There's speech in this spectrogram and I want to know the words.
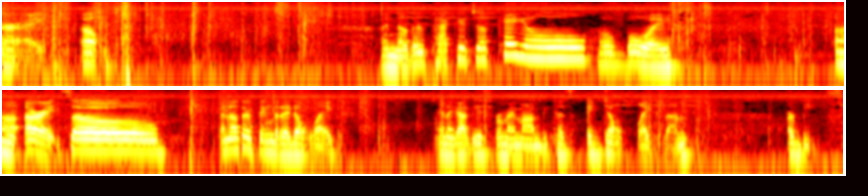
All right. Oh, another package of kale. Oh boy. Uh, all right, so another thing that I don't like, and I got these for my mom because I don't like them, are beets.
